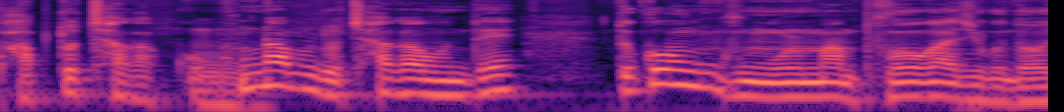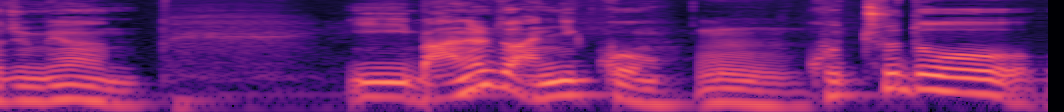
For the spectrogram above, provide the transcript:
밥도 차갑고 음. 콩나물도 차가운데 뜨거운 국물만 부어가지고 넣어주면 이 마늘도 안 익고 음. 고추도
